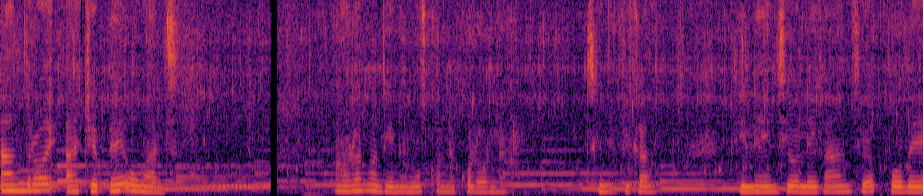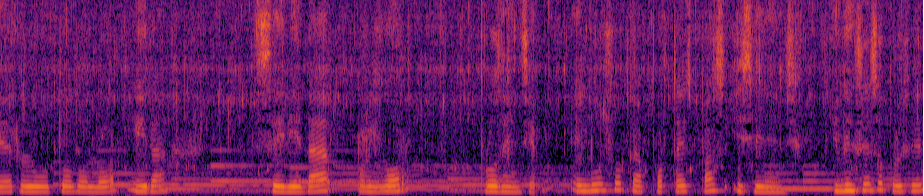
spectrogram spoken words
Android, HP o Vans. Ahora continuemos con el color negro. Significado. Silencio, elegancia, poder, luto, dolor, ira, seriedad, rigor, prudencia. El uso que aporta es paz y silencio. En exceso produce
